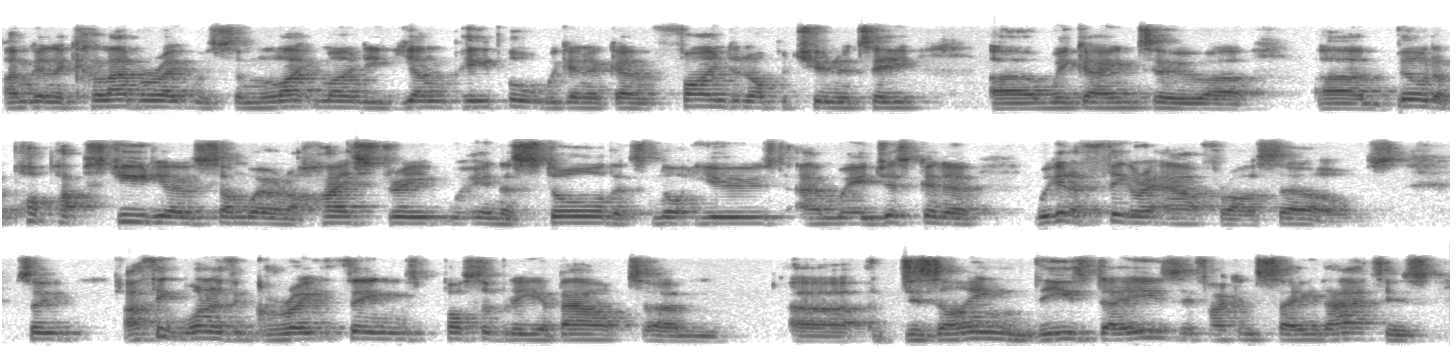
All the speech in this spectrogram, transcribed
I'm gonna collaborate with some like-minded young people. We're going to go and find an opportunity. Uh, we're going to uh, uh, build a pop-up studio somewhere on a high street in a store that's not used, and we're just gonna we're gonna figure it out for ourselves. So I think one of the great things possibly about um, uh, design these days, if I can say that, is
